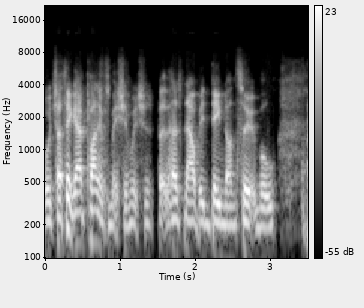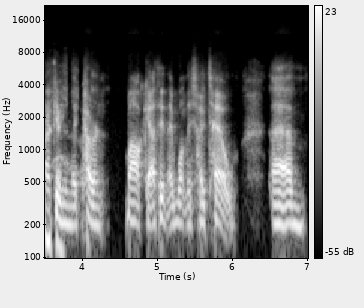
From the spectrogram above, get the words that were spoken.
which I think had planning permission, which is, but has now been deemed unsuitable Okay. given the current market. I think they want this hotel. Um,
